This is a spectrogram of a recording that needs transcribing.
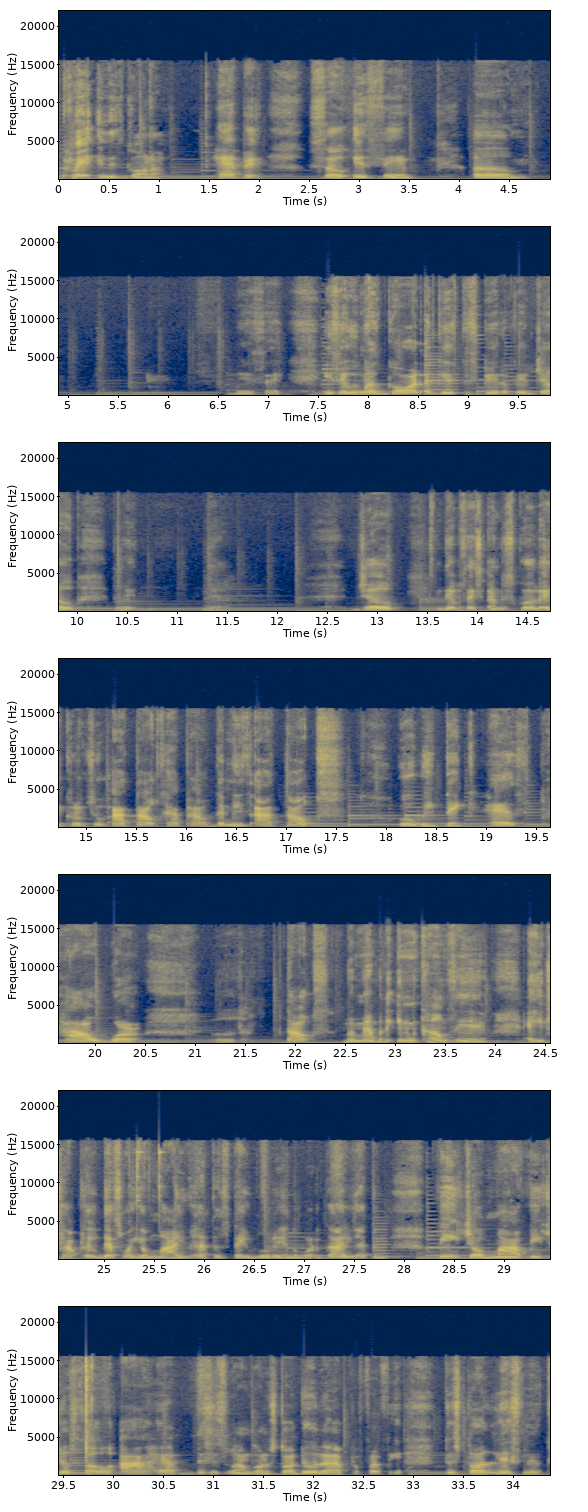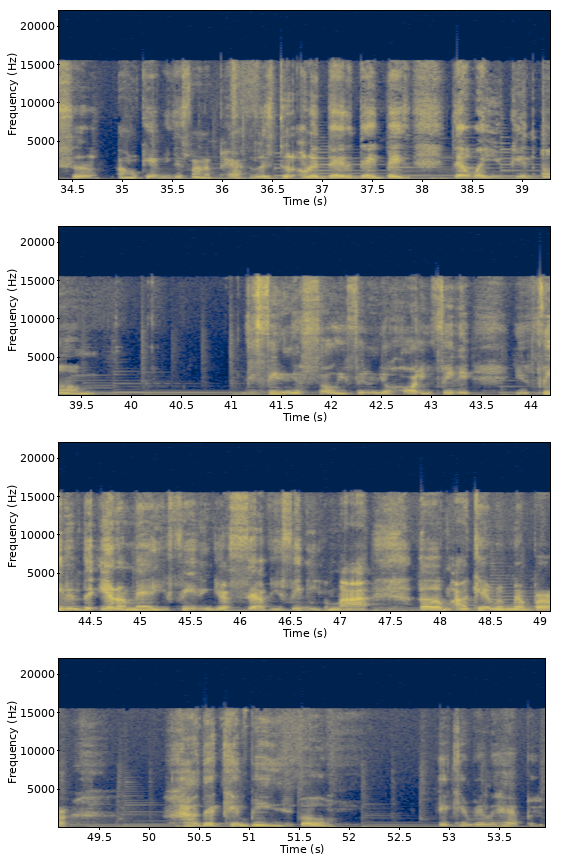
plant and it's to happen. So it's saying, um what he say? He said we must guard against the spirit of fear. Job, yeah. Job, devastation underscored a critical our thoughts have power. That means our thoughts, what we think has power thoughts. Remember, the enemy comes in and he try to play. That's why your mind, you have to stay rooted in the word of God. You have to feed your mind, feed your soul. I have, this is what I'm going to start doing. I prefer for you to start listening to, I don't care if you just find a pastor, listen to it on a day-to-day basis. That way you can, um, you feeding your soul, You're feeding your heart, You're feeding, You're feeding the inner man, You're feeding yourself, You're feeding your mind. Um, I can't remember how that can be. Oh, it can really happen.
